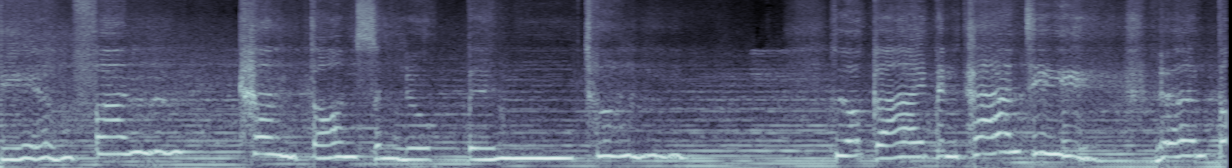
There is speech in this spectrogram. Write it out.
เปลี่ยนฝัน ขั้นตอนสนุกเป็นทุนโลกกลายเป็นแผนที่ เดินไป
